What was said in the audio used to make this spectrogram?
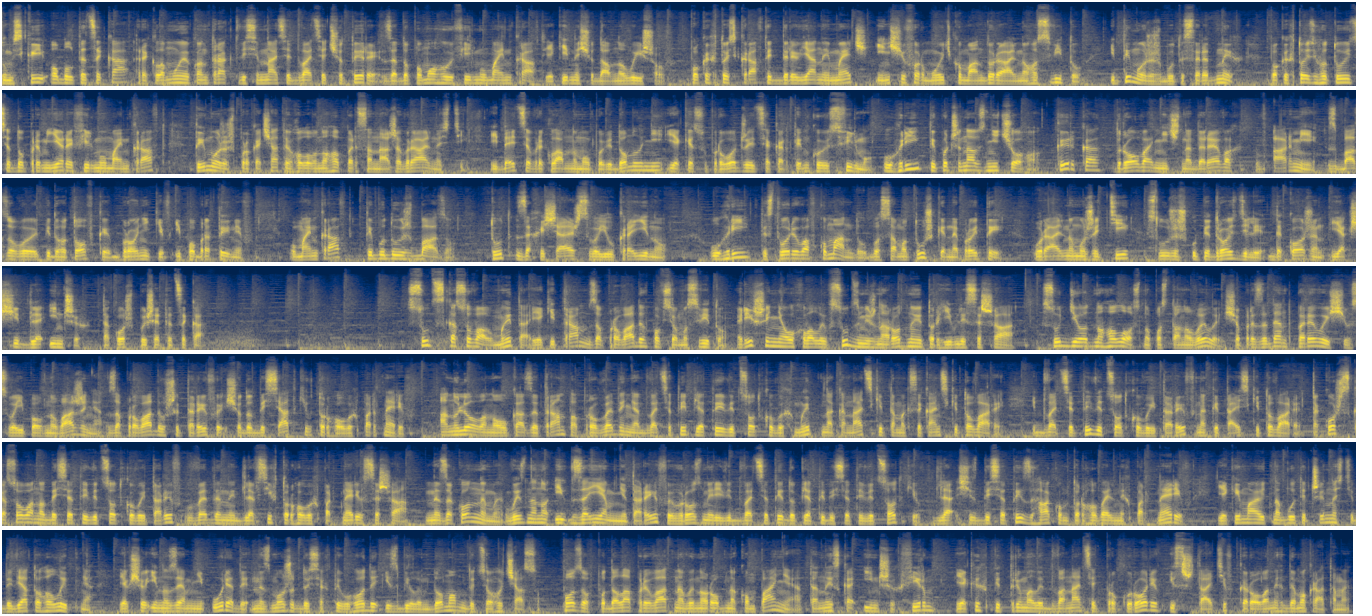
Сумський облТЦК рекламує контракт 1824 за допомогою фільму Майнкрафт, який нещодавно вийшов. Поки хтось крафтить дерев'яний меч, інші формують команду реального світу, і ти можеш бути серед них. Поки хтось готується до прем'єри фільму Майнкрафт, ти можеш прокачати головного персонажа в реальності. Йдеться в рекламному повідомленні, яке супроводжується картинкою з фільму. У грі ти починав з нічого: кирка, дрова, ніч на деревах, в армії з базової підготовки, броніків і побратимів. У Майнкрафт ти будуєш базу. Тут захищаєш свою країну. У грі ти створював команду, бо самотужки не пройти. У реальному житті служиш у підрозділі, де кожен як щит для інших, також пише ТЦК. Суд скасував мита, які Трамп запровадив по всьому світу. Рішення ухвалив суд з міжнародної торгівлі США. Судді одноголосно постановили, що президент перевищив свої повноваження, запровадивши тарифи щодо десятків торгових партнерів. Анульовано укази Трампа про введення 25% мит на канадські та мексиканські товари і 20% тариф на китайські товари. Також скасовано 10% тариф, введений для всіх торгових партнерів США. Незаконними визнано і взаємні тарифи в розмірі від 20 до 50% для 60 з гаком торговельних партнерів, які мають набути чинності 9 липня, якщо іноземні уряди не зможуть досягти угоди із Білим домом до цього часу. Позов подала приватна виноробна компанія та низка інших фірм, яких підтримали 12 прокурорів із штатів, керованих демократами.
